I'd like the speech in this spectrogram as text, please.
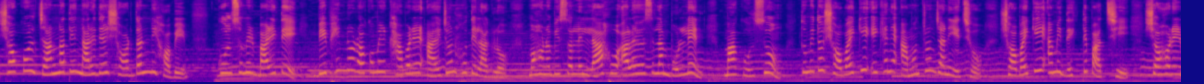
সকল জান্নাতি নারীদের সর্দারনি হবে। কুলসুমের বাড়িতে বিভিন্ন রকমের খাবারের আয়োজন হতে লাগল। মহানবী সাল্লাহ আলাইসাল্লাম বললেন, মা কুলসুম, তুমি তো সবাইকে এখানে আমন্ত্রণ জানিয়েছ। সবাইকেই আমি দেখতে পাচ্ছি। শহরের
